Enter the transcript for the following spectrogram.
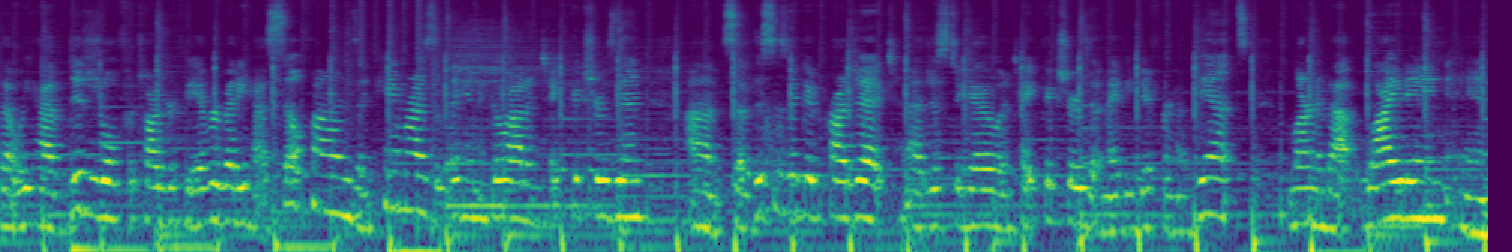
that we have digital photography, everybody has cell phones and cameras that they can go out and take pictures in. Um, so this is a good project uh, just to go and take pictures at maybe different events, learn about lighting and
